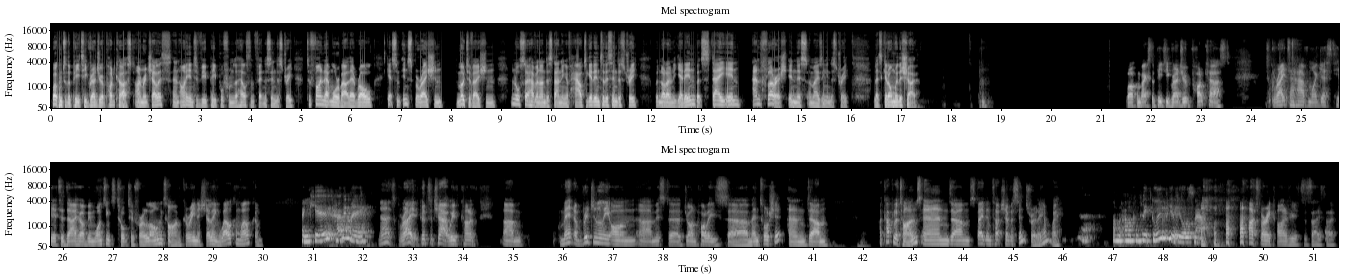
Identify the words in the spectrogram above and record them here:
Welcome to the PT Graduate Podcast. I'm Rich Ellis, and I interview people from the health and fitness industry to find out more about their role, get some inspiration, motivation, and also have an understanding of how to get into this industry, but not only get in, but stay in and flourish in this amazing industry. Let's get on with the show. Welcome back to the PT Graduate Podcast. It's great to have my guest here today, who I've been wanting to talk to for a long time, Corrina Shilling. Welcome, welcome. Thank you having me. Yeah, it's great. Good to chat. We've kind of um, met originally on uh, Mr. John Polly's uh, mentorship and um, a couple of times and um, stayed in touch ever since, really, haven't we? Yeah. I'm, I'm a complete groupie of yours now. That's very kind of you to say so.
